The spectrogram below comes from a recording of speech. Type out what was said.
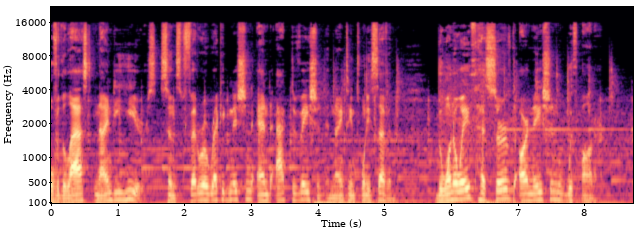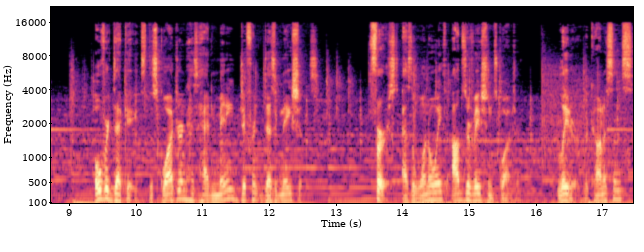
Over the last 90 years, since federal recognition and activation in 1927, the 108th has served our nation with honor. Over decades, the squadron has had many different designations. First, as the 108th Observation Squadron, later Reconnaissance,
